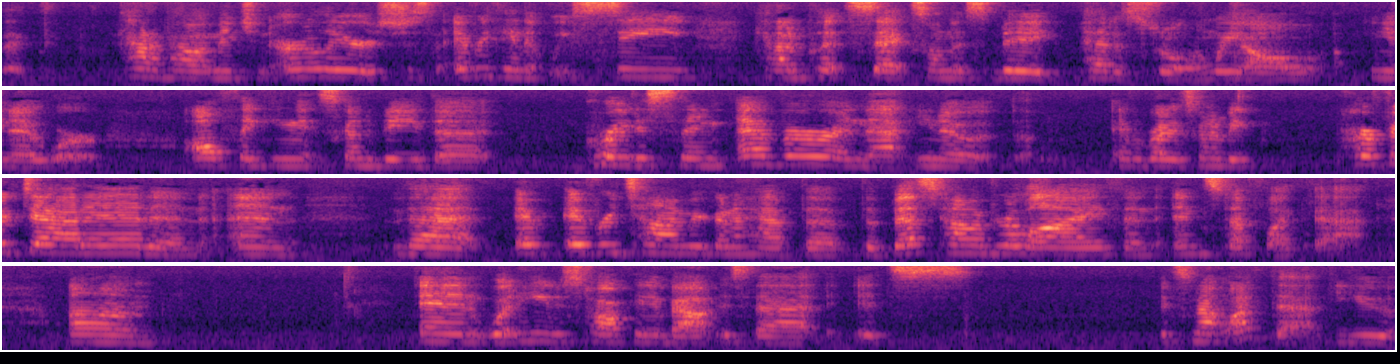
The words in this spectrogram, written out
like, Kind of how I mentioned earlier, it's just everything that we see kind of put sex on this big pedestal, and we all, you know, we're all thinking it's going to be the greatest thing ever, and that you know everybody's going to be perfect at it, and and that every time you're going to have the the best time of your life, and and stuff like that. Um, and what he was talking about is that it's it's not like that. You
